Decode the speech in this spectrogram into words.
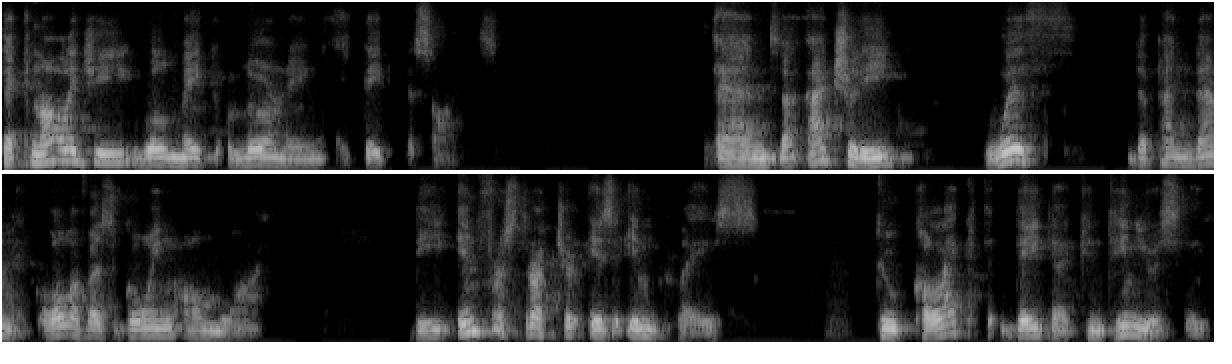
technology will make learning a data science. And uh, actually, with the pandemic, all of us going online, the infrastructure is in place to collect data continuously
